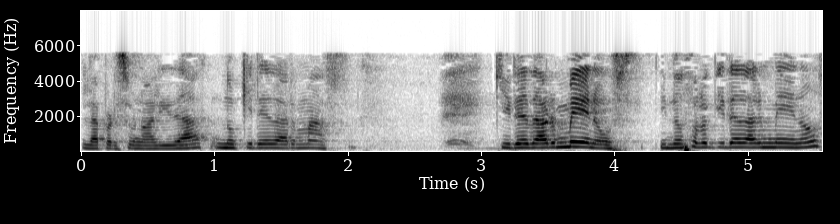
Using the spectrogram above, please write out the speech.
la personalidad no quiere dar más, quiere dar menos, y no solo quiere dar menos,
